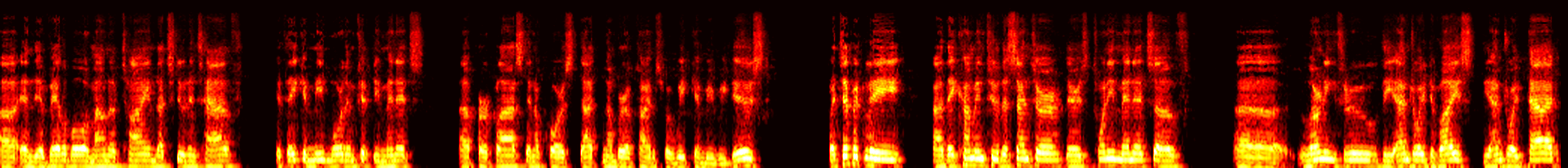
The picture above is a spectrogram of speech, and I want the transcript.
uh, and the available amount of time that students have. If they can meet more than 50 minutes uh, per class, then of course that number of times per week can be reduced. But typically, uh, they come into the center. There's 20 minutes of uh, learning through the Android device, the Android pad,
